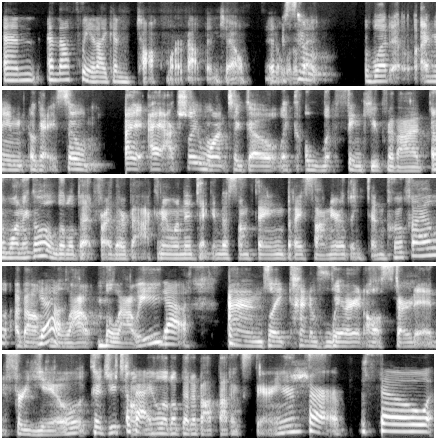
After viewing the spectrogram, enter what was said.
And and that's me, and I can talk more about them too in a little so, bit. What I mean, okay, so I, I, actually want to go like a, thank you for that. I want to go a little bit farther back and I want to dig into something that I saw on your LinkedIn profile about yeah. Malawi, Malawi. Yes. And like kind of where it all started for you. Could you tell okay. me a little bit about that experience? Sure. So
